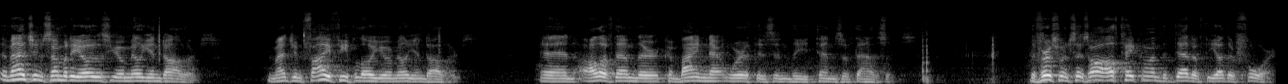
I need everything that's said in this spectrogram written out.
imagine somebody owes you a million dollars. Imagine five people owe you a million dollars, and all of them, their combined net worth is in the tens of thousands. The first one says, Oh, I'll take on the debt of the other four.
